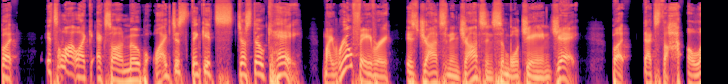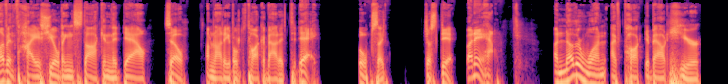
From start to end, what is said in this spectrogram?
but it's a lot like ExxonMobil. I just think it's just okay. My real favorite is Johnson and Johnson, symbol J and J, but that's the 11th highest yielding stock in the Dow. So I'm not able to talk about it today. Oops, I just did. But anyhow, another one I've talked about here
